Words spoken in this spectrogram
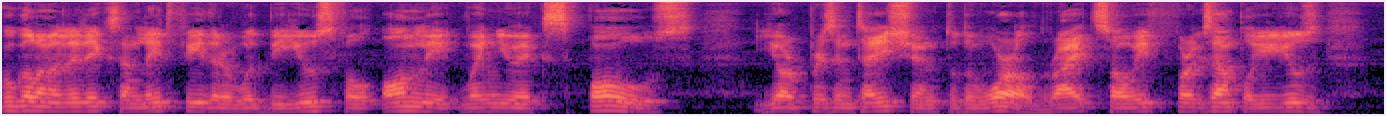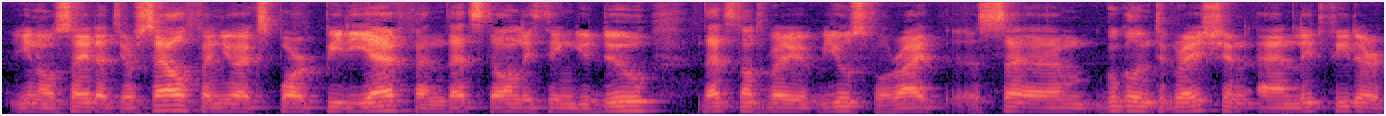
Google Analytics and Leadfeeder would be useful only when you expose your presentation to the world, right? So if, for example, you use you know Seidat yourself and you export pdf and that's the only thing you do that's not very useful right so, um, google integration and Leadfeeder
